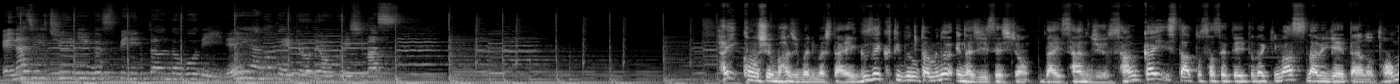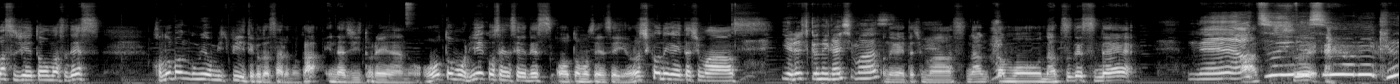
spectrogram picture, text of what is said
エナジーチューニングスピリットボディレイヤーの提供でお送りしますはい、今週も始まりました。エグゼクティブのためのエナジーセッション第33回スタートさせていただきます。ナビゲーターのトーマス J. トーマスです。この番組を導いてくださるのがエナジートレーナーの大友理恵子先生です。大友先生よろしくお願いいたします。よろしくお願いします。お願いいたします。なんかもう夏ですね。ねえ、暑暑いいですよね。急に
